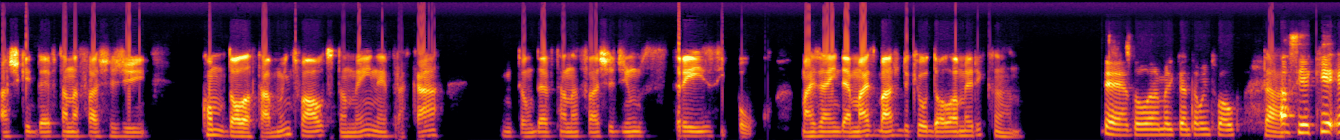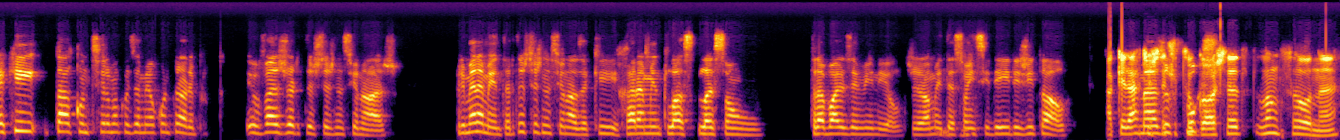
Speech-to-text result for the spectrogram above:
acho que deve estar na faixa de, como o dólar tá muito alto também, né, para cá, então deve estar na faixa de uns 3 e pouco, mas ainda é mais baixo do que o dólar americano. É, o dólar americano está muito alto. Tá. Ah, sim, aqui, aqui está a acontecer uma coisa meio ao contrário, porque eu vejo artistas nacionais. Primeiramente, artistas nacionais aqui raramente lá lançam trabalhos em vinil. Geralmente é só em CD e digital. Aquele artista Mas que tu poucos- gosta lançou, né?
